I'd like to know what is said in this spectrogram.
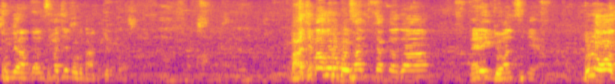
중요한 건 사진으로 남기는 거죠. 마지막으로 볼 사진 작가가 에릭 요한슨이에요. 물론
